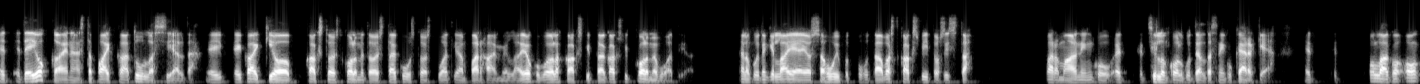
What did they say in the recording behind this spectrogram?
et, et ei olekaan enää sitä paikkaa tulla sieltä. Ei, ei kaikki ole 12, 13 tai 16-vuotiaan parhaimmillaan. Joku voi olla 20 tai 23-vuotiaan. Meillä on kuitenkin lajeja, jossa huiput puhutaan vasta 25 varmaan, niin kuin, että et silloin kolkuteltaisiin niin kuin kärkeä. Et, et ollaanko, on,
